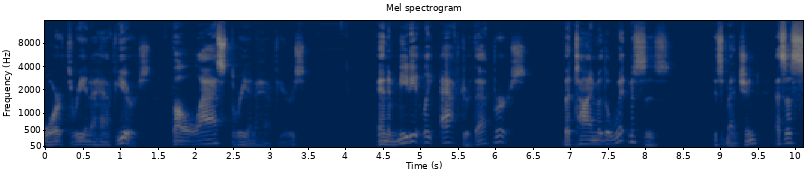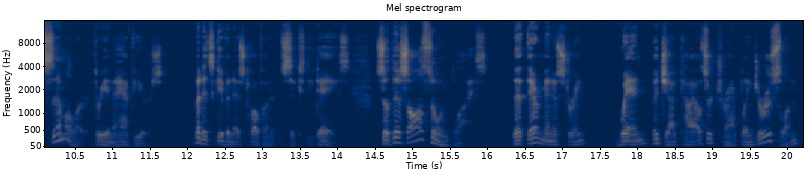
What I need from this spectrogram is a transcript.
or three and a half years, the last three and a half years. And immediately after that verse, the time of the witnesses is mentioned as a similar three and a half years, but it's given as 1260 days. So this also implies that they're ministering when the Gentiles are trampling Jerusalem,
